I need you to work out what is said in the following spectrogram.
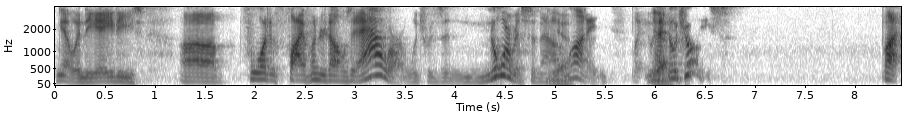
you know, in the '80s, uh, four to five hundred dollars an hour, which was an enormous amount Yeah. of money. But you Yeah. had no choice. But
